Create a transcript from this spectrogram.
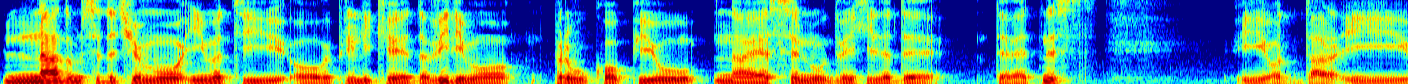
Nadam se da ćemo imati ove prilike da vidimo prvu kopiju na esenu 2019 i, od, da, i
